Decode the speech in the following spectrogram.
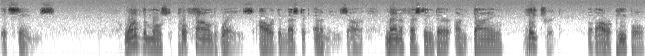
it seems. One of the most profound ways our domestic enemies are manifesting their undying hatred of our people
